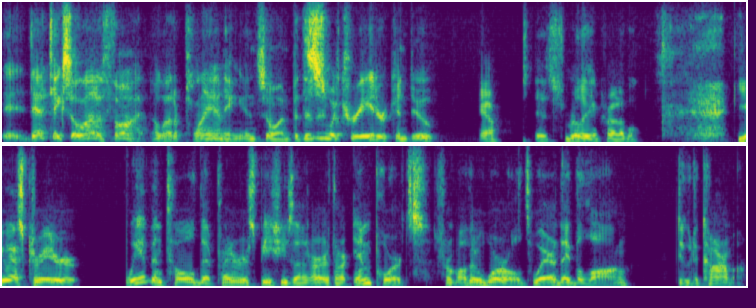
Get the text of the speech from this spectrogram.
Eh, that takes a lot of thought, a lot of planning, and so on. But this is what Creator can do. Yeah, it's really incredible. U.S. Creator, we have been told that predator species on Earth are imports from other worlds where they belong due to karma.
